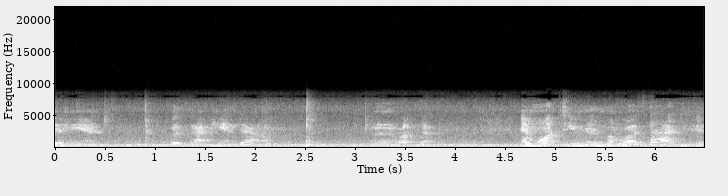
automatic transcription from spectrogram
other hand, put that hand down, and then like that. And once you memorize that, you can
